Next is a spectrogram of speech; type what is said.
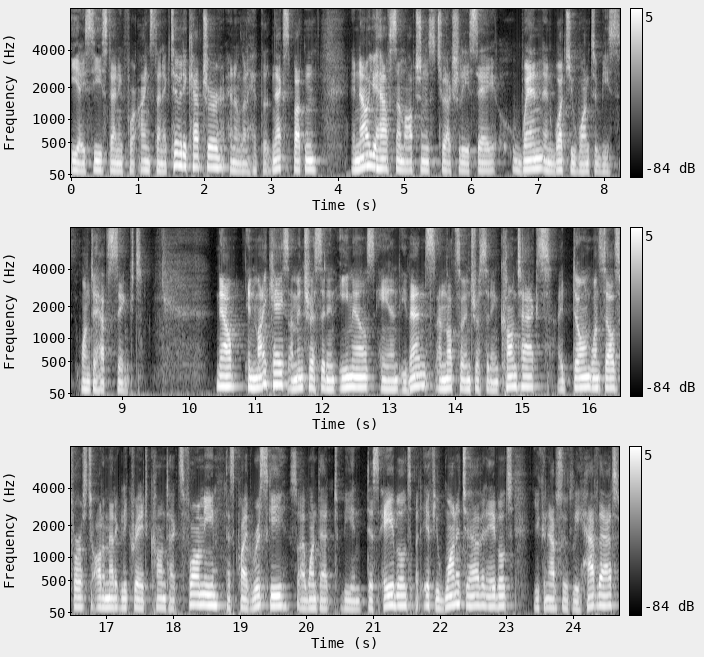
EAC standing for Einstein Activity Capture. And I'm going to hit the next button. And now you have some options to actually say when and what you want to be want to have synced. Now, in my case, I'm interested in emails and events. I'm not so interested in contacts. I don't want Salesforce to automatically create contacts for me. That's quite risky. So I want that to be disabled. But if you wanted to have enabled, you can absolutely have that.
